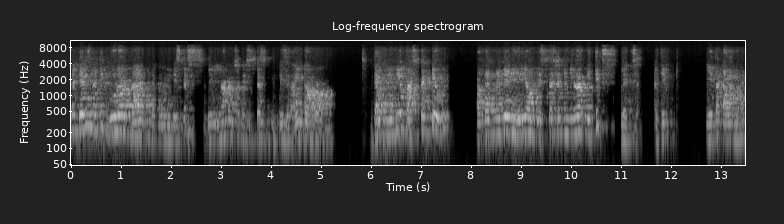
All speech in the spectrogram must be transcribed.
That there is nothing good or bad that we will discuss. We will not also discuss it is right or wrong. That may be a perspective Now that may be an area of discussion in your ethics lecture. I think येत्या काळामध्ये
